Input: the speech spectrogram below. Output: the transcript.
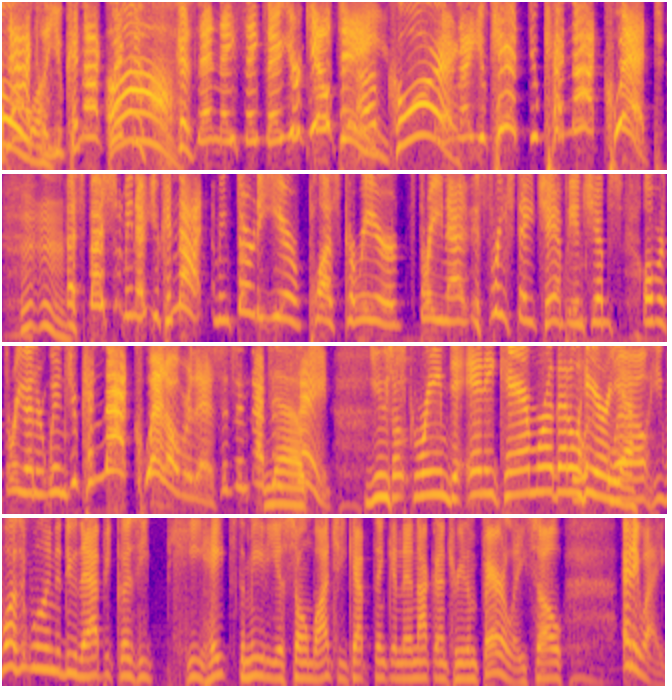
Exactly. You cannot quit Ah. because then they think that you're guilty. Of course. You can't. You cannot quit. Mm-mm. Especially, I mean, you cannot. I mean, 30-year plus career, three it's three state championships, over 300 wins. You cannot quit over this. It's that's No. insane. You So- scream to any camera that'll hear you. Well, he wasn't willing to do that because he he hates the media so much. He kept thinking they're not going to treat him fairly. So, anyway,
